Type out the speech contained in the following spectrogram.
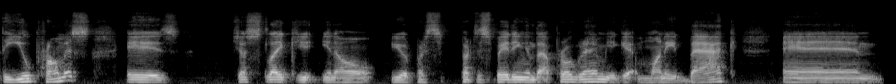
The Upromise is just like you, you know you're participating in that program you get money back and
